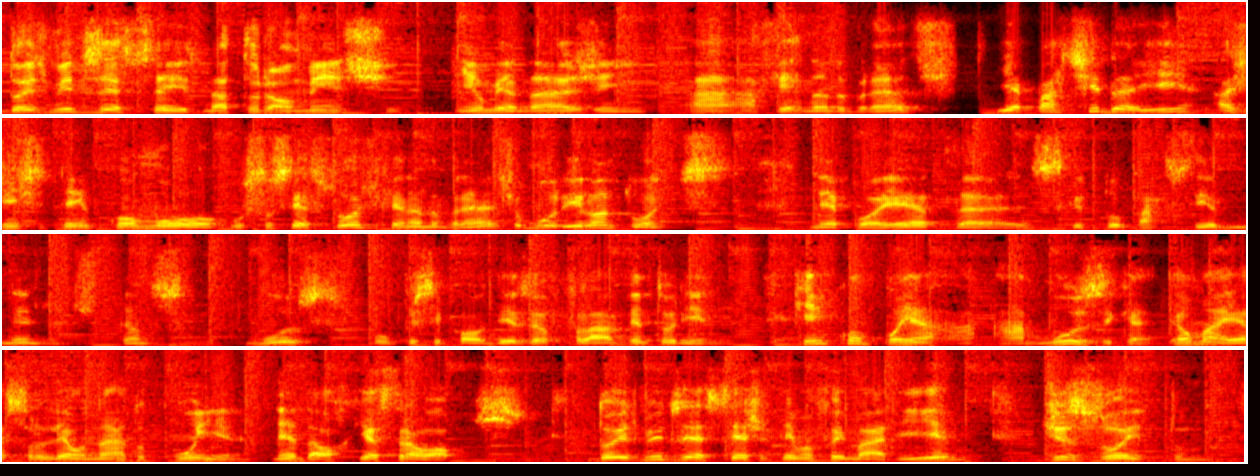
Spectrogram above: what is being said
2016, naturalmente, em homenagem a, a, Fernando Brant. E a partir daí, a gente tem como o sucessor de Fernando Brant o Murilo Antunes, né? poeta, escritor parceiro né? de, tantos músicos. O principal deles é o Flávio Venturini. Quem compõe a, a música é o maestro Leonardo Cunha, né? da Orquestra Opus. 2017 o tema foi Maria. 18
